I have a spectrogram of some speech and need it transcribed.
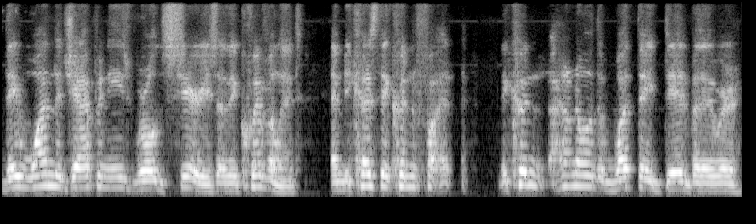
they won the Japanese World Series or the equivalent. And because they couldn't find, they couldn't, I don't know the, what they did, but they were,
